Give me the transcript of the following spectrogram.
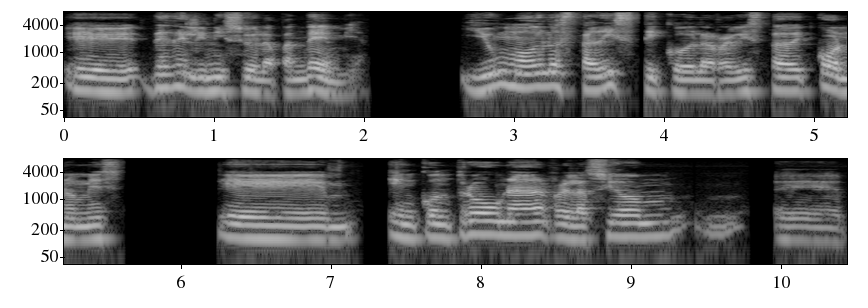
eh, desde el inicio de la pandemia. Y un modelo estadístico de la revista The Economist eh, encontró una relación eh,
